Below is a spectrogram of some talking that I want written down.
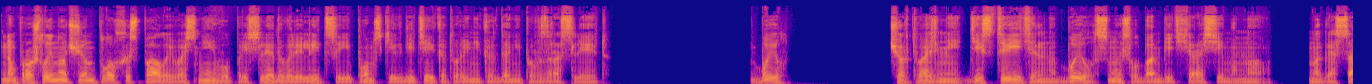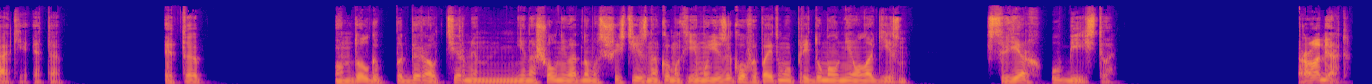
Но прошлой ночью он плохо спал, и во сне его преследовали лица японских детей, которые никогда не повзрослеют. Был. Черт возьми, действительно был смысл бомбить Хиросиму, но Нагасаки — это... это он долго подбирал термин, не нашел ни в одном из шести знакомых ему языков и поэтому придумал неологизм. Сверхубийство. «Роберт!»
